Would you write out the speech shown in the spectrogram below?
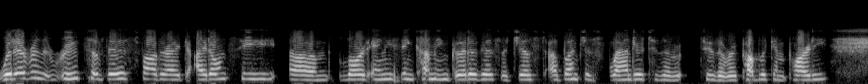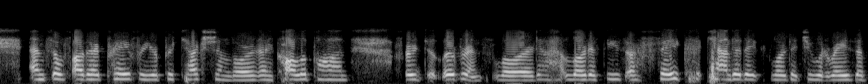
whatever the roots of this, Father, I, I don't see, um, Lord, anything coming good of this, or just a bunch of slander to the to the Republican Party. And so, Father, I pray for your protection, Lord. I call upon for deliverance, Lord. Lord, if these are fake candidates, Lord, that you would raise up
